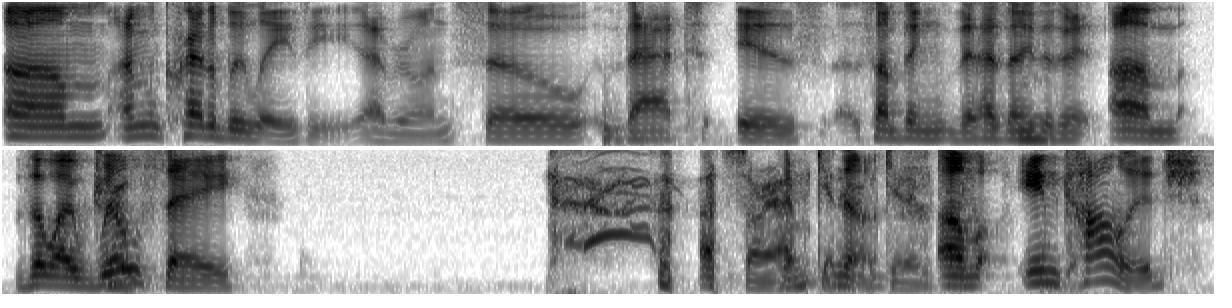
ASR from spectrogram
Um, I'm incredibly lazy, everyone. So that is something that has anything to do. With Um, though I will True. say, Sorry, I'm kidding. no, I'm kidding. um, in college,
